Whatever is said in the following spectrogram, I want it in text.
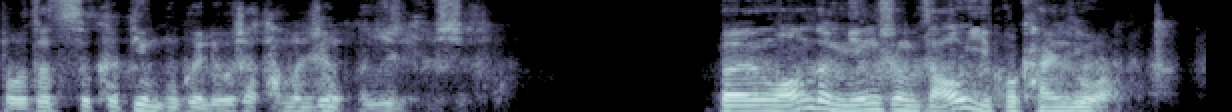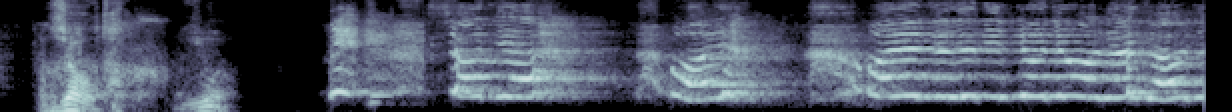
否则刺客定不会留下他们任何一人的性命。本王的名声早已不堪入耳，要他何用？小姐，王爷，王爷姐姐，你救救我家小姐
